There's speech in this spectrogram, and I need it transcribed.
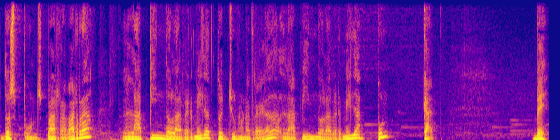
dos punts barra barra la píndola vermella, tot junt una altra vegada, la píndola vermella.cat. Bé,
